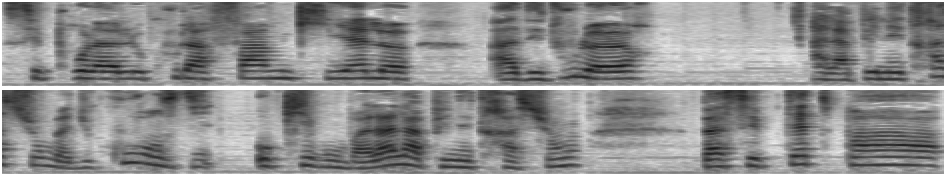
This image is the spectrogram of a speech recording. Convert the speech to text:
c'est pour la, le coup la femme qui, elle, a des douleurs à la pénétration, bah, du coup, on se dit, ok, bon, bah là, la pénétration, bah, c'est peut-être pas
